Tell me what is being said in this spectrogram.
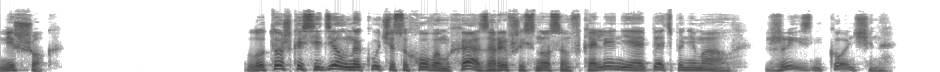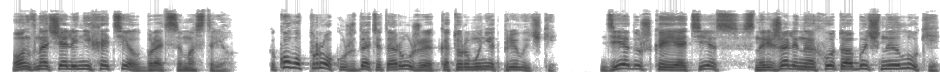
Мешок. Лутошка сидел на куче сухого мха, зарывшись носом в колени, и опять понимал — жизнь кончена. Он вначале не хотел брать самострел. Какого проку ждать от оружия, к которому нет привычки? Дедушка и отец снаряжали на охоту обычные луки.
